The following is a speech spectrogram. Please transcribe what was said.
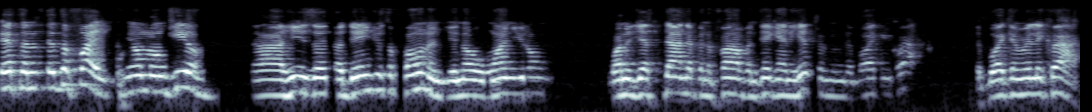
it's a, it's a fight. You know, Munguia, uh, he's a, a, dangerous opponent. You know, one you don't want to just stand up in the front of and take any hits from him. The boy can crack. The boy can really crack.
